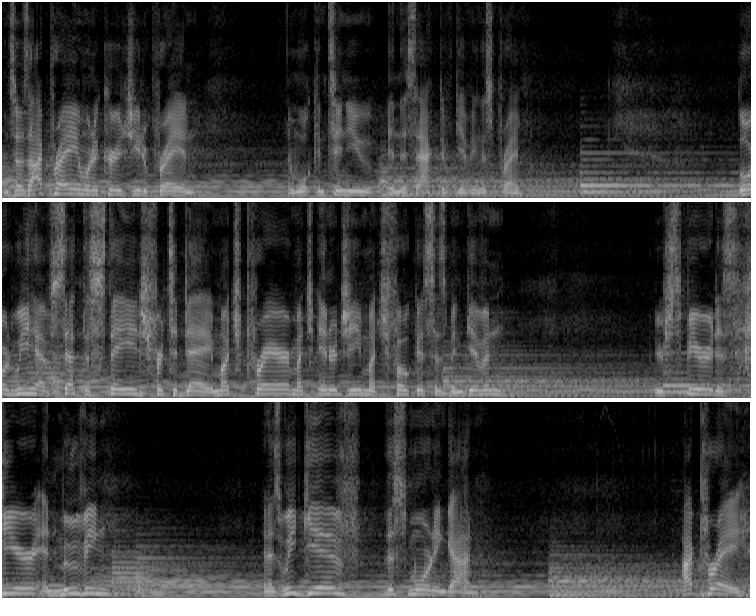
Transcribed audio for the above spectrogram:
And so as I pray, I want to encourage you to pray, and, and we'll continue in this act of giving. Let's pray. Lord, we have set the stage for today. Much prayer, much energy, much focus has been given. Your spirit is here and moving. And as we give this morning, God, I pray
